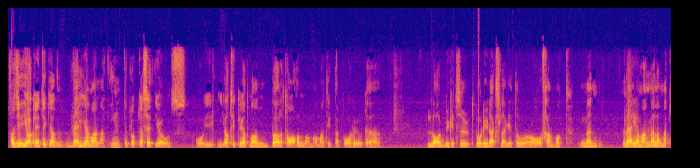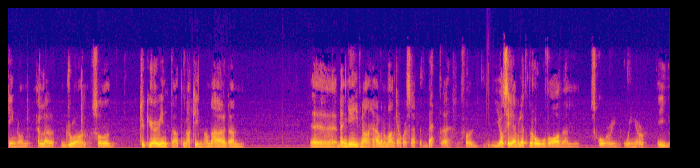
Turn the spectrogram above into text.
Fast jag, jag kan ju tycka att väljer man att inte plocka Seth Jones och jag tycker att man bör ta honom om man tittar på hur lagbygget ser ut både i dagsläget och, och framåt. Men väljer man mellan McKinnon eller Druan så tycker jag ju inte att McKinnon är den, eh, den givna även om han kanske är snäppet bättre. För jag ser väl ett behov av en scoring winger i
